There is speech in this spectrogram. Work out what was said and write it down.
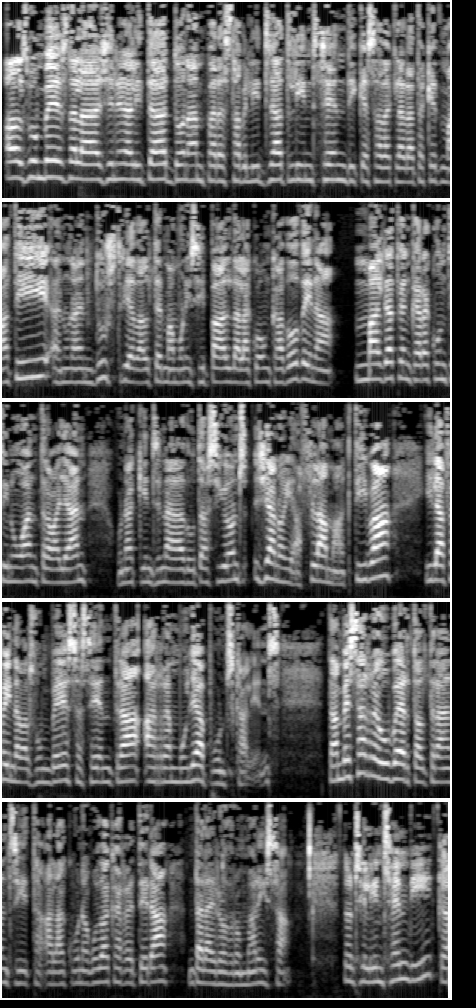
Els bombers de la Generalitat donen per estabilitzat l'incendi que s'ha declarat aquest matí en una indústria del terme municipal de la Conca d'Òdena. Malgrat que encara continuen treballant una quinzena de dotacions, ja no hi ha flama activa i la feina dels bombers se centra a remullar punts calents. També s'ha reobert el trànsit a la coneguda carretera de l'aeròdrom Marissa. Doncs si l'incendi, que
